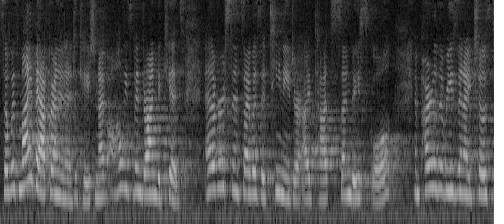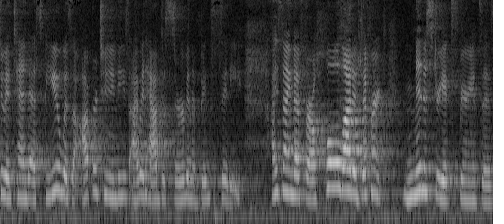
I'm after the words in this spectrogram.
So with my background in education, I've always been drawn to kids. Ever since I was a teenager, I've taught Sunday school, and part of the reason I chose to attend SPU was the opportunities I would have to serve in a big city. I signed up for a whole lot of different ministry experiences,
